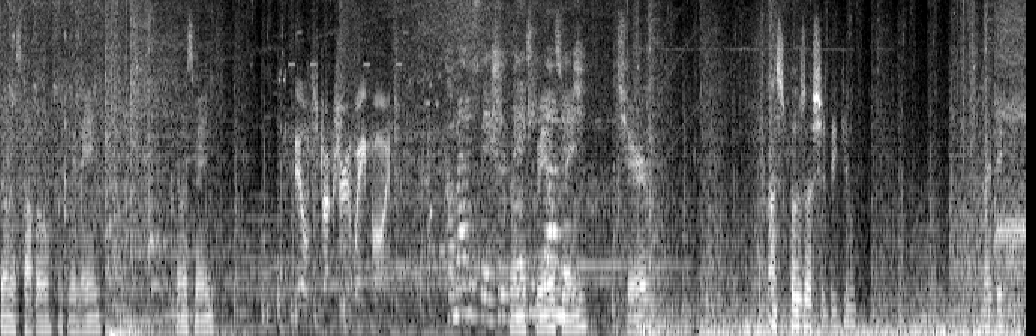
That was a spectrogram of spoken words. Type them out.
Jonas Topo, incoming main. Jonas main. Build structure and waypoint. Command station Jonas taking Brianna's damage. main. Chair. I suppose I should be getting. Maybe.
